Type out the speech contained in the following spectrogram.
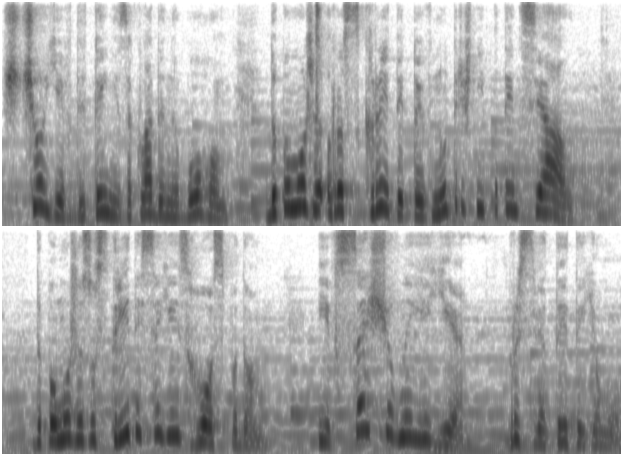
що є в дитині закладене Богом, допоможе розкрити той внутрішній потенціал, допоможе зустрітися їй з Господом і все, що в неї є, присвятити йому.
